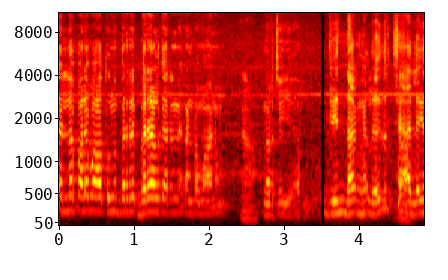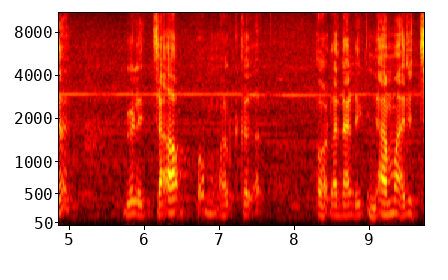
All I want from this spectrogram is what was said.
എല്ലാ പല ഭാഗത്തുനിന്നും ഇവരെ ഇവരെ കണ്ടമാനം നേർച്ച ചെയ്യാറുണ്ട്. ചിന്തങ്ങൾ വിളിച്ച നമ്മൾക്ക് ഉടനടി ഞാൻ മരിച്ച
